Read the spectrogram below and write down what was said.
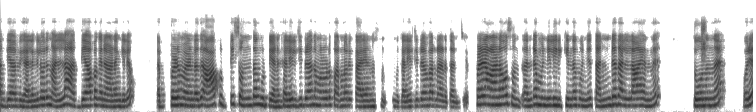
അധ്യാപിക അല്ലെങ്കിൽ ഒരു നല്ല അധ്യാപകനാണെങ്കിലും എപ്പോഴും വേണ്ടത് ആ കുട്ടി സ്വന്തം കുട്ടിയാണ്. ഖലീൽ ജിബ്രാൻ നമ്മളോട് പറഞ്ഞ ഒരു കാര്യമാണ് ഖലീൽ ജിബ്രാൻ പറഞ്ഞാണ് എപ്പോഴാണോ തന്റെ മുന്നിൽ ഇരിക്കുന്ന കുഞ്ഞ് തന്റെതല്ല എന്ന് തോന്നുന്ന ഒരു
